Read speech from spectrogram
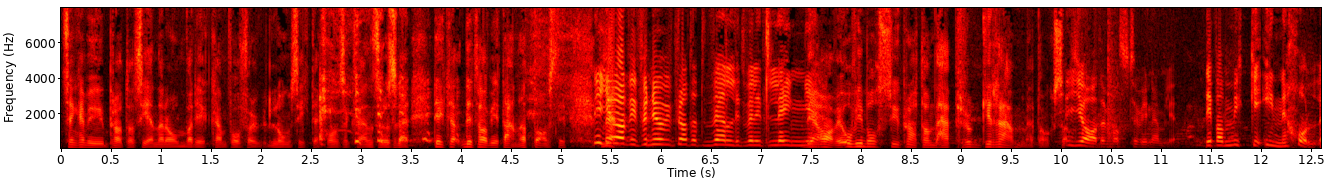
Sen kan vi ju prata senare om vad det kan få för långsiktiga konsekvenser och sådär. Det, det tar vi ett annat avsnitt. Det Men- gör vi för nu har vi pratat väldigt, väldigt länge. det har vi. Och vi måste ju prata om det här programmet också. Ja, det måste vi nämligen. Det var mycket innehåll.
